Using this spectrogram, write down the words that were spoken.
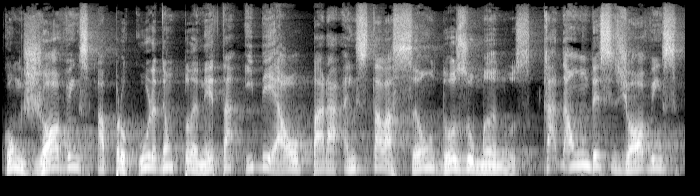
com jovens à procura de um planeta ideal para a instalação dos humanos. Cada um desses jovens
